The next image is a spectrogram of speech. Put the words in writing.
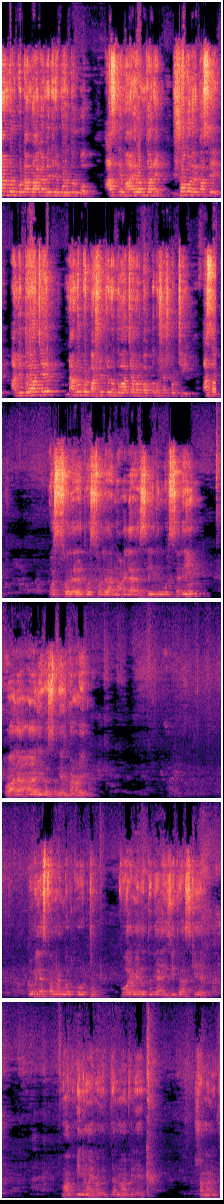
নাঙ্গলকোট আমরা আগামী দিনে গড়ে তুলবো আজকে মাহে রমজানে সকলের কাছে আমি দোয়া চেয়ে নাঙ্গলকোট বাসের জন্য দোয়া চেয়ে আমার বক্তব্য শেষ করছি আসা والصلاة والسلام على سيد المرسلين وعلى آله وصحبه أجمعين কবিলাস্তর নাঙ্গলকোট ফোরামের উদ্যোগে আয়োজিত আজকে মত বিনিময় এবং ইফতার মাহফিলের সম্মানিত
